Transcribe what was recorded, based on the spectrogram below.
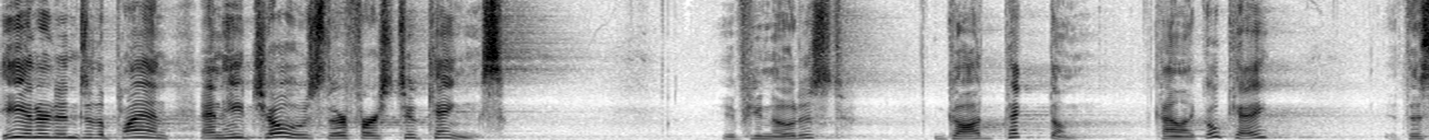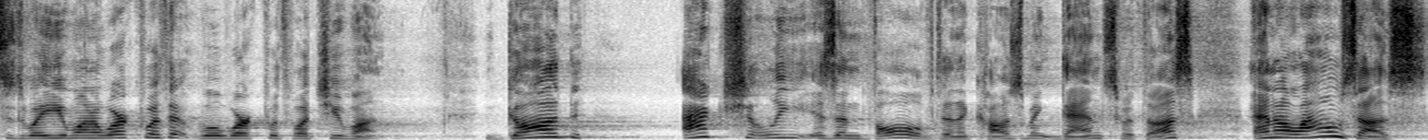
he entered into the plan and he chose their first two kings. If you noticed, God picked them. Kind of like, okay, if this is the way you want to work with it, we'll work with what you want. God actually is involved in a cosmic dance with us and allows us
